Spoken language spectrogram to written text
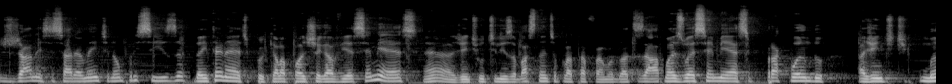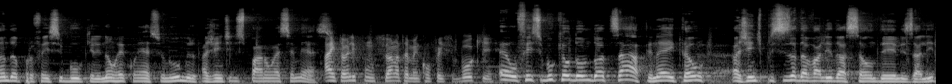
já necessariamente não precisa da internet, porque ela pode chegar via SMS, né? A gente utiliza bastante a plataforma do WhatsApp, mas o SMS para quando a gente manda pro Facebook, ele não reconhece o número, a gente dispara um SMS. Ah, então ele funciona também com o Facebook? É, o Facebook é o dono do WhatsApp, né? Então a gente precisa da validação deles ali.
